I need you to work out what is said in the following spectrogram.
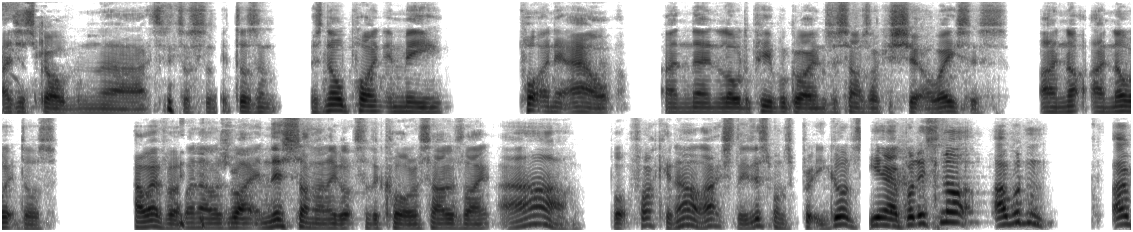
I just go, nah, it just it doesn't. There's no point in me putting it out and then a load of people going, it just sounds like a shit Oasis. I know, I know it does. However, when I was writing this song and I got to the chorus, I was like, ah, but fucking hell, actually, this one's pretty good. Yeah, but it's not. I wouldn't. I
